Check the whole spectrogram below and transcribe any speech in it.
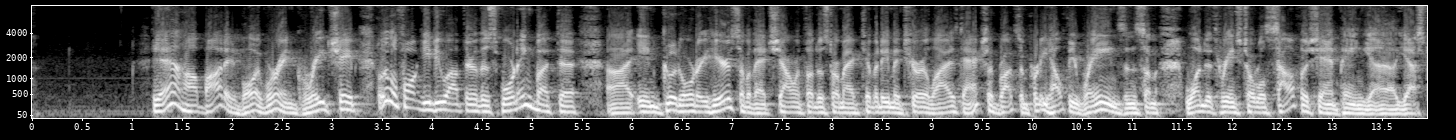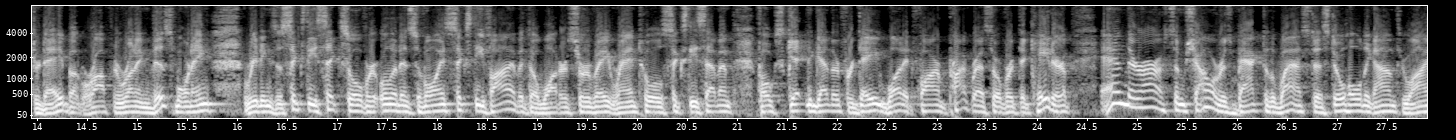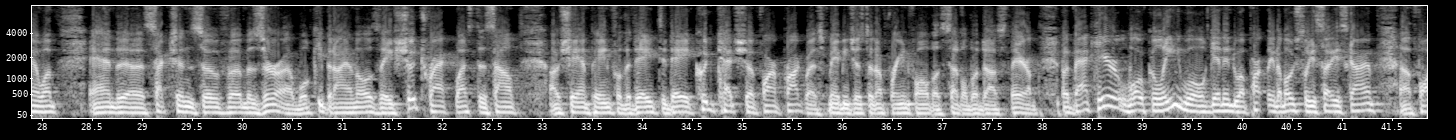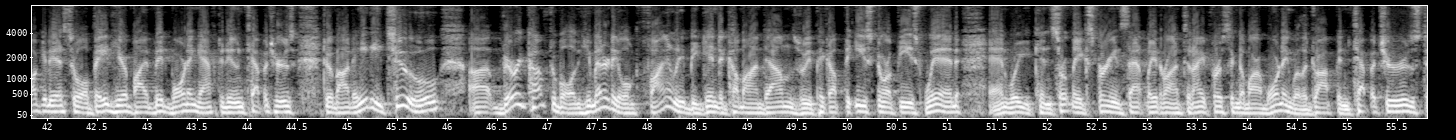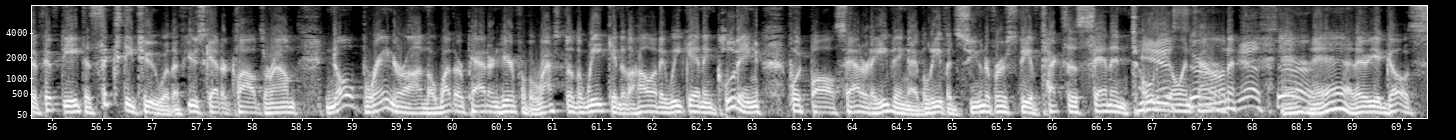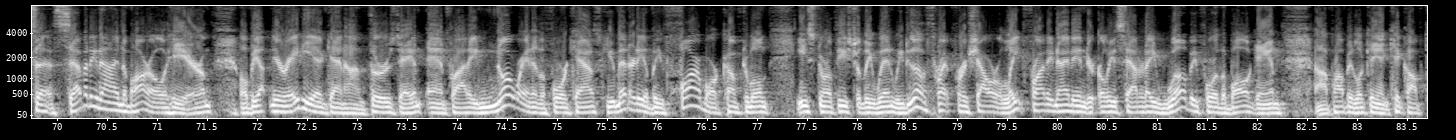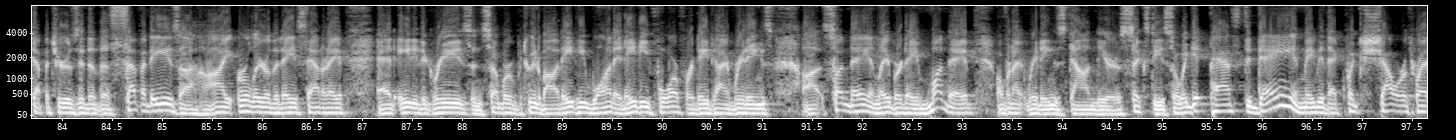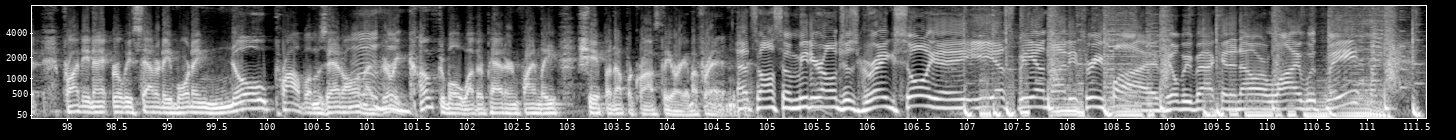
Yeah, how about it? Boy, we're in great shape. A little foggy dew out there this morning, but uh, uh, in good order here. Some of that shower and thunderstorm activity materialized. Actually brought some pretty healthy rains and some one to three inch total south of Champaign uh, yesterday, but we're off and running this morning. Readings of 66 over at Willard and Savoy, 65 at the Water Survey, Rantoul 67. Folks getting together for day one at Farm Progress over at Decatur. And there are some showers back to the west, uh, still holding on through Iowa and uh, sections of uh, Missouri. We'll keep an eye those. They should track west and south of Champaign for the day today. Could catch Farm Progress, maybe just enough rainfall to settle the dust there. But back here locally, we'll get into a partly to mostly sunny sky. Uh, fogginess will abate here by mid-morning. Afternoon temperatures to about 82. Uh, very comfortable. And humidity will finally begin to come on down as we pick up the east-northeast wind. And we can certainly experience that later on tonight, first thing tomorrow morning with a drop in temperatures to 58 to 62 with a few scattered clouds around. No brainer on the weather pattern here for the rest of the week into the holiday weekend, including football Saturday evening. I believe it's University of Texas San Antonio Yes, in sir. town. Yes, sir. And yeah, there you go. Se- 79 tomorrow here. We'll be up near 80 again on Thursday and Friday. No rain in the forecast. Humidity will be far more comfortable. East northeasterly wind. We do have a threat for a shower late Friday night into early Saturday, well before the ball game. Uh, probably looking at kickoff temperatures into the 70s. A high earlier in the day Saturday at 80 degrees and somewhere between about 81 and 84 for daytime readings. Uh, Sunday and Labor Day Monday, overnight readings down near 60. So we get past today and maybe that quick shower threat Friday night, early Saturday morning. No problems at all. And a very comfortable weather pattern finally shaping up across the area, my friend. That's awesome. Meteorologist Greg Soulje, ESPN 93.5. He'll be back in an hour live with me.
